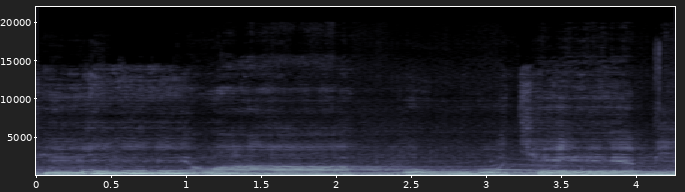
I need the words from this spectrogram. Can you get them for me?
เทวาโอเชมี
